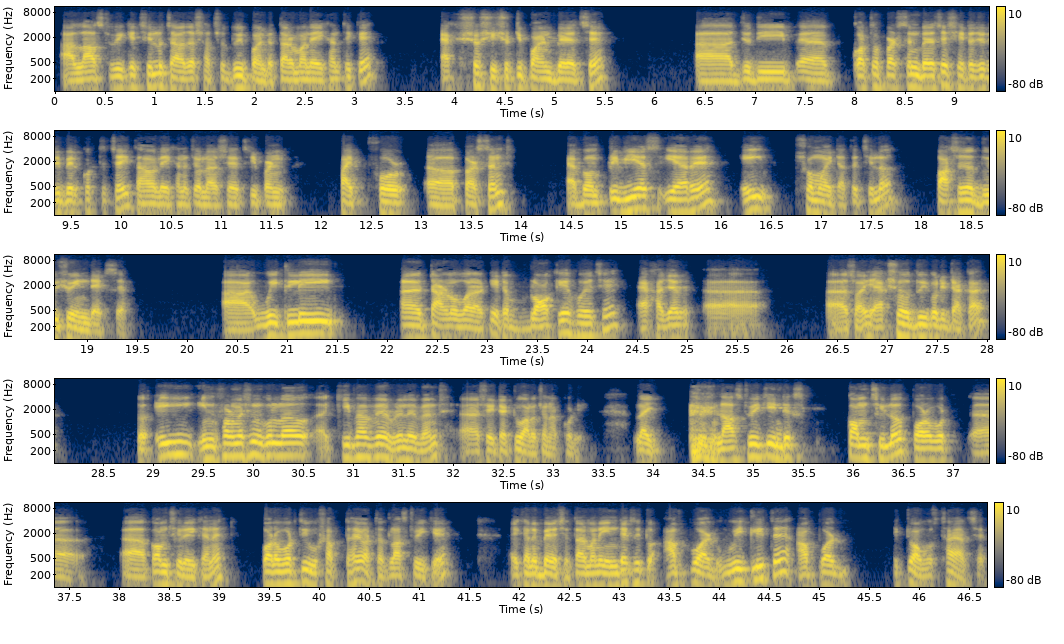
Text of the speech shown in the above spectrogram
আর লাস্ট উইকে ছিল চার হাজার সাতশো দুই পয়েন্টে তার মানে এখান থেকে একশো ছেষট্টি পয়েন্ট বেড়েছে। যদি কত পার্সেন্ট বেড়েছে সেটা যদি বের করতে চাই, তাহলে এখানে চলে আসে three point five four percent এবং প্রিভিয়াস ইয়ারে এই সময়টাতে ছিল পাঁচ হাজার দুইশো ইন্ডেক্সে আর উইকলি টার্ন ওভার আর কি, এটা ব্লকে হয়েছে এক হাজার সরি একশো দুই কোটি টাকা। তো এই ইনফরমেশনগুলো কীভাবে রিলেভেন্ট সেটা একটু আলোচনা করি। লাইক লাস্ট উইকে ইন্ডেক্স কম ছিল, পরবর্তী কম ছিল এখানে। পরবর্তী সপ্তাহে, অর্থাৎ লাস্ট উইকে এখানে বেড়েছে। তার মানে ইন্ডেক্স একটু আপওয়ার্ড উইকলিতে আপওয়ার্ড একটু অবস্থায় আছে।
